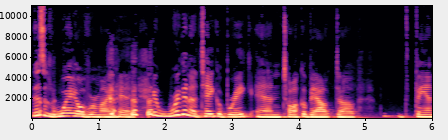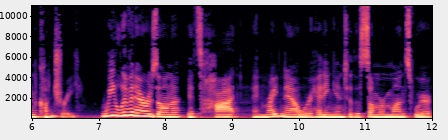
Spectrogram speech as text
this is way over my head. Hey, we're going to take a break and talk about uh, fan country. We live in Arizona. It's hot, and right now we're heading into the summer months where,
